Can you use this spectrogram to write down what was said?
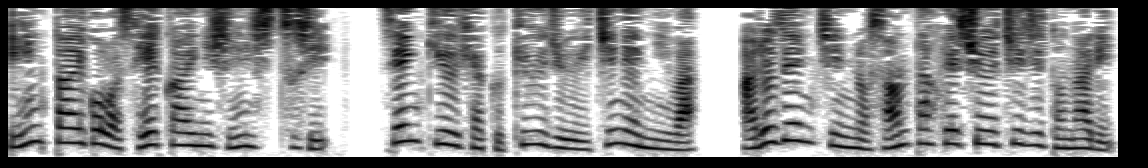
引退後は政界に進出し、1991年にはアルゼンチンのサンタフェ州知事となり、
